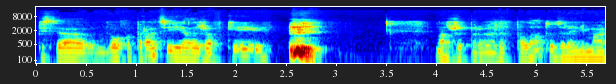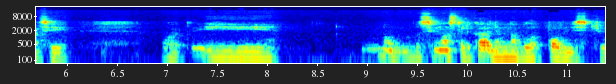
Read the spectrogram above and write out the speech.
після двох операцій, я лежав в Києві. Нас вже перевели в палату з реанімації. От, і ну, 17 лікарня вона була повністю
